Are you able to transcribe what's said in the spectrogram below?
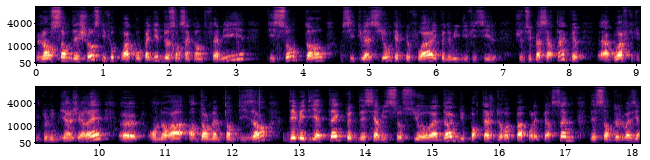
l'ensemble des choses qu'il faut pour accompagner 250 familles qui sont en situation quelquefois économique difficile? Je ne suis pas certain qu'à Boif, qui est une commune bien gérée, euh, on aura dans le même temps de 10 ans des médiathèques, des services sociaux ad hoc, du portage de repas pour les personnes, des centres de loisirs.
